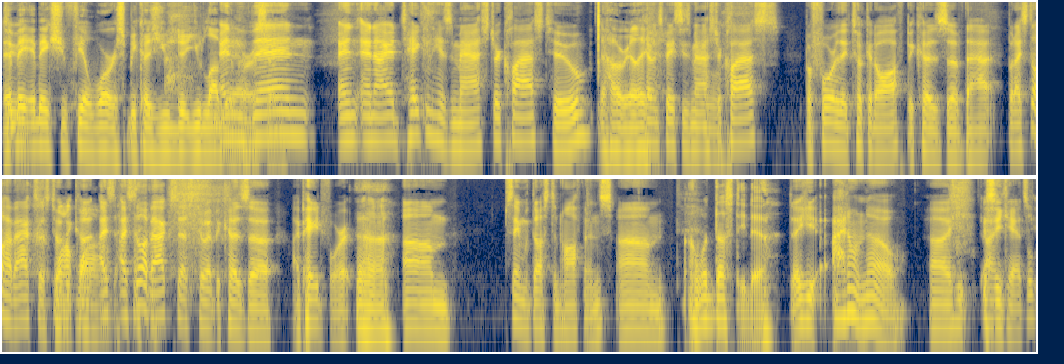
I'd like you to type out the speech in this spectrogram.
It, ma- it makes you feel worse because you do, you love and the person. then and and I had taken his master class too, oh, really? Kevin Spacey's master class before they took it off because of that. But I still have access to it Wah, because wah. I, I still have access to it because uh, I paid for it. Uh-huh. Um, same with Dustin Hoffman's. Um, Oh, what Dusty do? he I don't know. Uh, he, Is he canceled?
